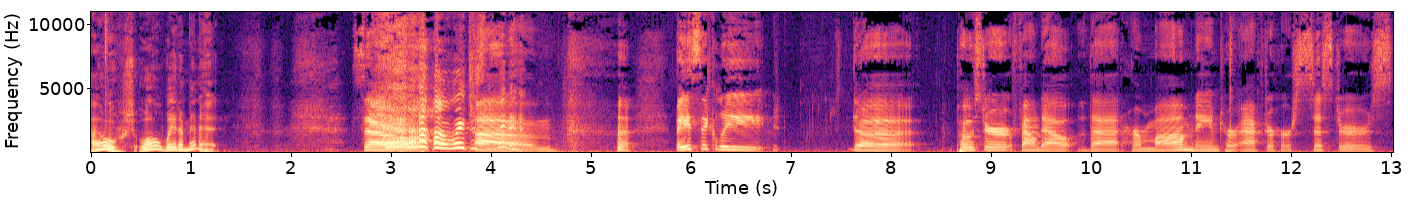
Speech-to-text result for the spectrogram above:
oh, sh- whoa, wait a minute. So wait just a minute. um, basically, the poster found out that her mom named her after her sisters.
